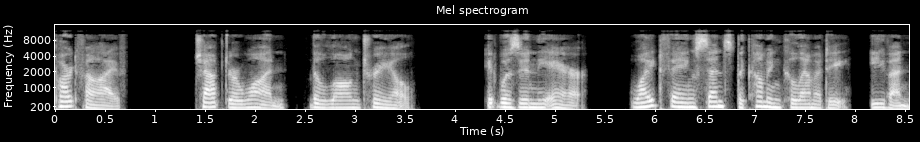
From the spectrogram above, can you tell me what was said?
Part 5. Chapter 1 The Long Trail. It was in the air. White Fang sensed the coming calamity, even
